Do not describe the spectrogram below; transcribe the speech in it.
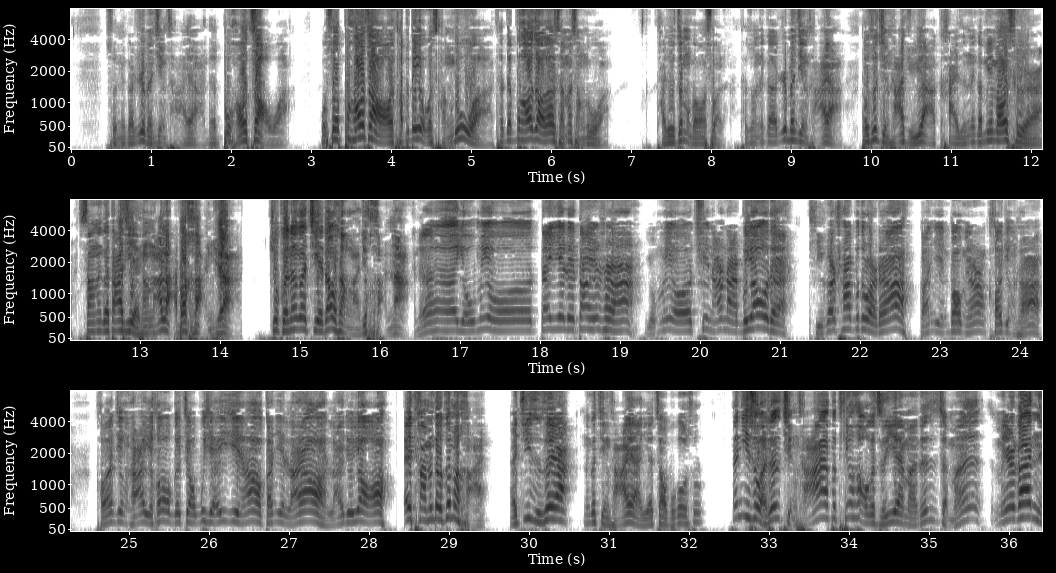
说那个日本警察呀，他不好招啊。我说不好招，他不得有个程度啊？他得不好招到什么程度啊？他就这么跟我说了，他说那个日本警察呀，都是警察局啊开着那个面包车上那个大街上拿喇叭喊去，就搁那个街道上啊就喊呐，那有没有待业的大学生？有没有去哪哪不要的？体格差不多的啊，赶紧报名考警察。考完警察以后，给交五险一金啊，赶紧来啊，来就要啊。哎，他们都这么喊。哎，即使这样，那个警察呀也招不够数。那你说这警察不挺好个职业吗？这是怎么没人干呢？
